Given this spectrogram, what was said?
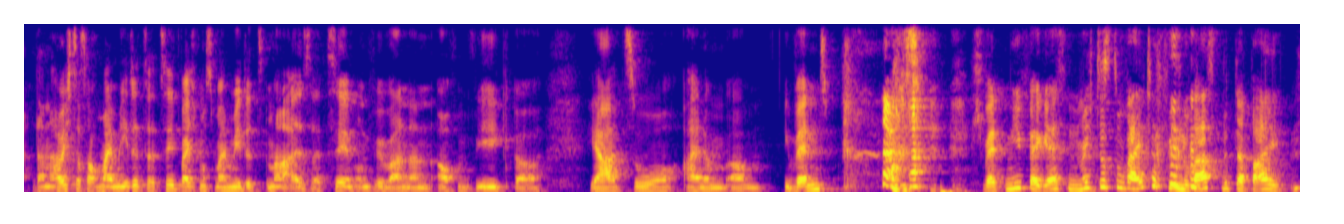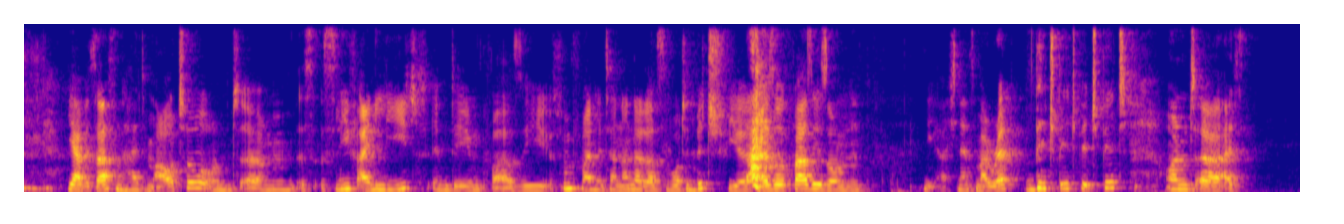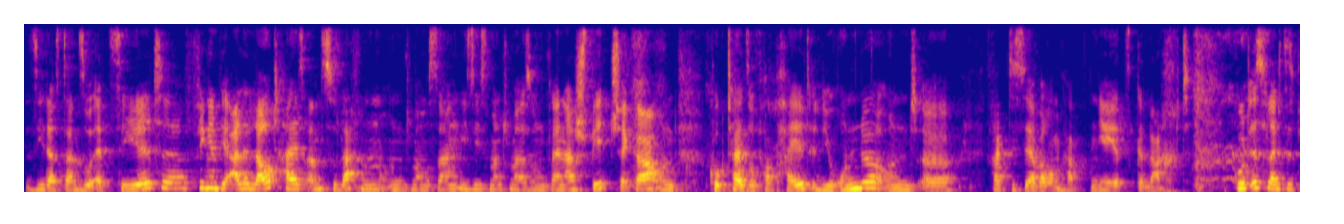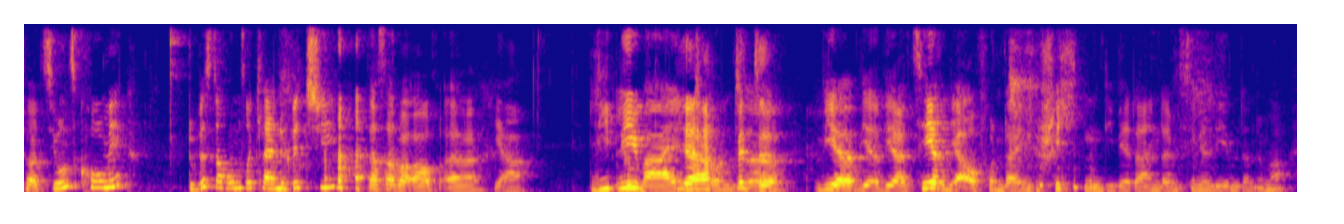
dann habe ich das auch meinen Mädels erzählt, weil ich muss meinen Mädels immer alles erzählen. Und wir waren dann auf dem Weg, äh, ja, zu einem ähm, Event. Ich werde nie vergessen, möchtest du weiterführen? Du warst mit dabei. Ja, wir saßen halt im Auto und ähm, es, es lief ein Lied, in dem quasi fünfmal hintereinander das Wort Bitch fiel. Also quasi so ein, ja, ich nenne es mal Rap, Bitch, Bitch, Bitch, Bitch. Und äh, als sie das dann so erzählte, fingen wir alle lauthals an zu lachen. Und man muss sagen, Easy ist manchmal so ein kleiner Spätchecker und guckt halt so verpeilt in die Runde und äh, fragt sich sehr, warum habt ihr jetzt gelacht? Gut, ist vielleicht Situationskomik. Du bist auch unsere kleine Bitchy, das aber auch, äh, ja, lieb, Lieb, gemeint. ja, und bitte. Äh, wir, wir, wir zehren ja auch von deinen Geschichten, die wir da in deinem Single-Leben dann immer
